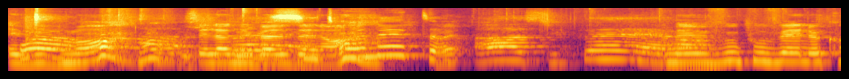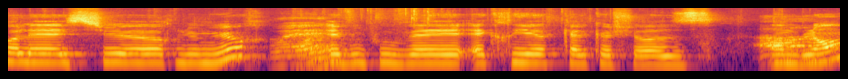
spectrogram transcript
Évidemment, c'est la C'est trop Nouvelle-Zélande. Ouais. Ah, super. Mais vous pouvez le coller sur le mur Ouais. et vous pouvez écrire quelque chose en Ah. blanc.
